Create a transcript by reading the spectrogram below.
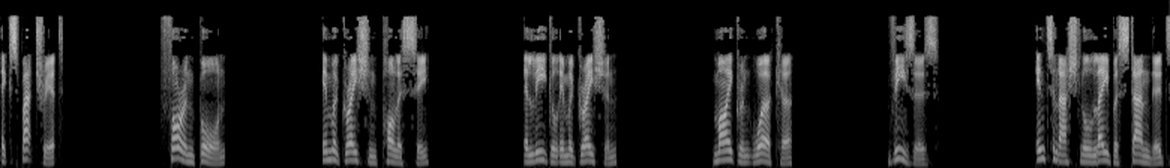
Expatriate Foreign-born Immigration policy Illegal immigration Migrant worker Visas International labor standards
